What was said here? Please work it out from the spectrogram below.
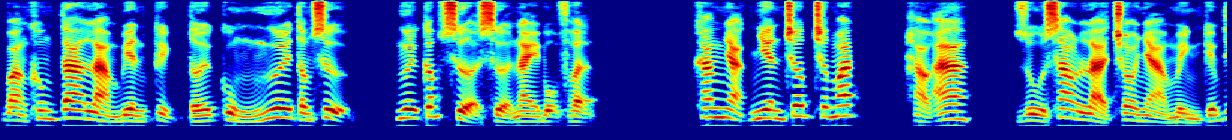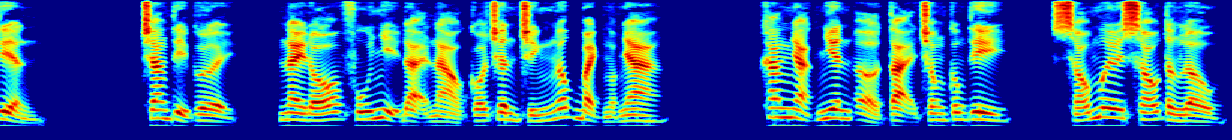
bằng không ta làm biên kịch tới cùng ngươi tâm sự, ngươi cấp sửa sửa này bộ phận. Khang Nhạc Nhiên chớp chớp mắt, hảo a, dù sao là cho nhà mình kiếm tiền. Trang tỷ cười, này đó phú nhị đại nào có chân chính ngốc bạch ngọc nha. Khang Nhạc Nhiên ở tại trong công ty, 66 tầng lầu,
